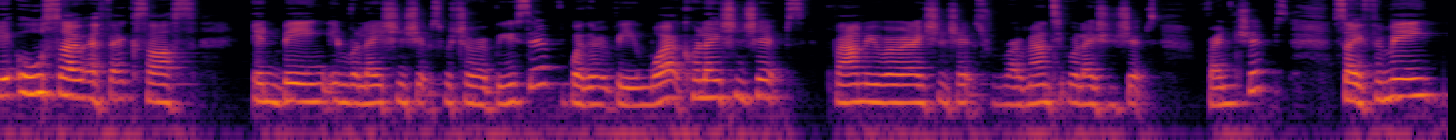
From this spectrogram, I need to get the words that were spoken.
It also affects us in being in relationships which are abusive, whether it be in work relationships, family relationships, romantic relationships, friendships. So for me,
